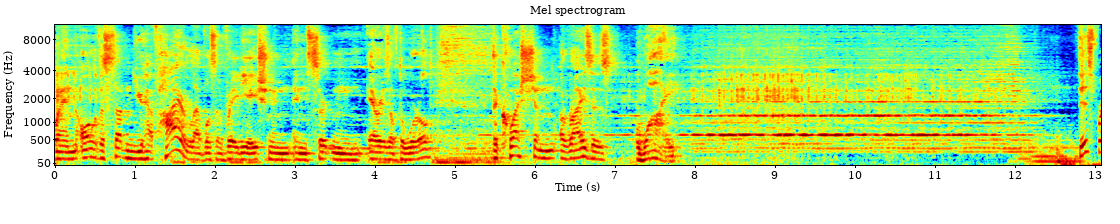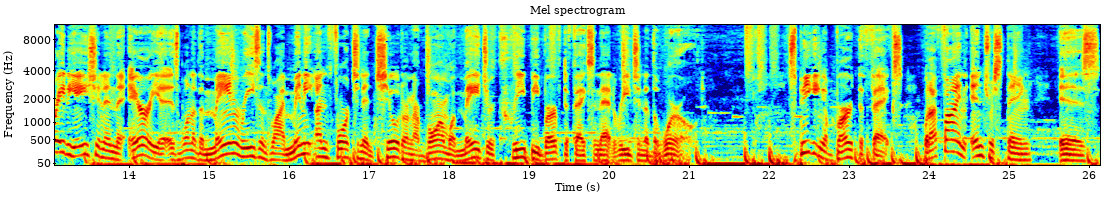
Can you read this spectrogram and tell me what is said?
When all of a sudden you have higher levels of radiation in, in certain areas of the world, the question arises, why? This radiation in the area is one of the main reasons why many unfortunate children are born with major creepy birth defects in that region of the world. Speaking of birth defects, what I find interesting is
